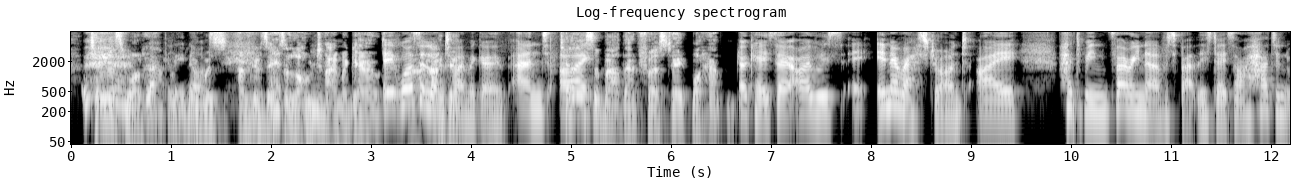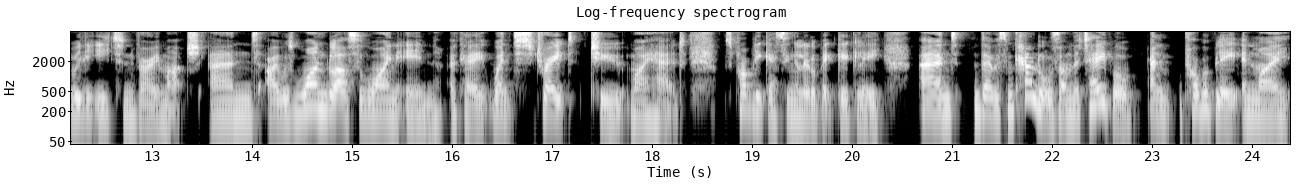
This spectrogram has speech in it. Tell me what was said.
Tell us what happened. not. It was. I was going to say it was a long time ago. it was Uh, a long time ago. And Tell I. us about that first date. What happened? Okay, so I was in a restaurant. I had been very nervous about this date, so I hadn't really eaten very much. And I was one glass of wine in, okay, went straight to my head. Was probably getting a little bit giggly. And there were some candles on the table. And probably in my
